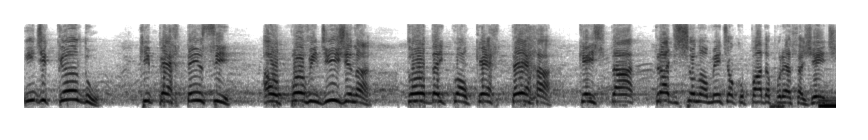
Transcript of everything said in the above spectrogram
indicando que pertence ao povo indígena toda e qualquer terra que está tradicionalmente ocupada por essa gente.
